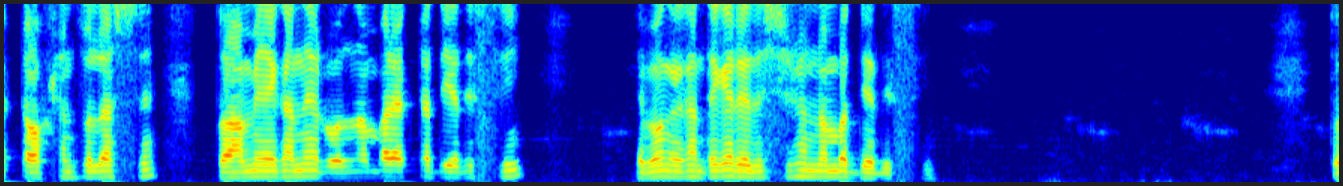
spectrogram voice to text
একটা অপশন চলে আসছে। তো আমি এখানে রোল নাম্বার একটা দিয়ে দিচ্ছি এবং এখান থেকে রেজিস্ট্রেশন নাম্বার দিয়ে দিচ্ছি। তো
